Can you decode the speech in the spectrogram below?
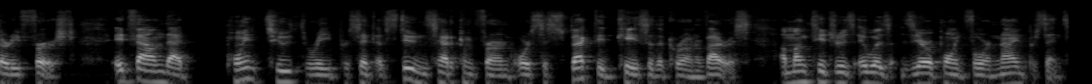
31st, it found that 0.23% of students had a confirmed or suspected case of the coronavirus. Among teachers, it was 0.49%.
